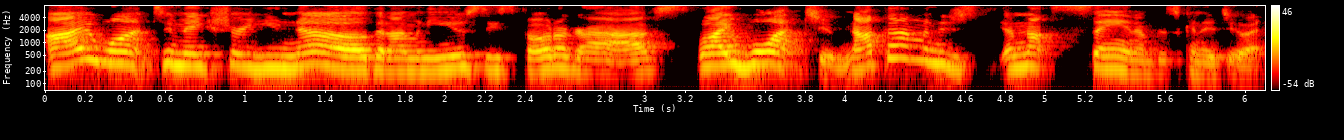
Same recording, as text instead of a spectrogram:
I want to make sure you know that I'm going to use these photographs. Well, I want to, not that I'm going to just, I'm not saying I'm just going to do it.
